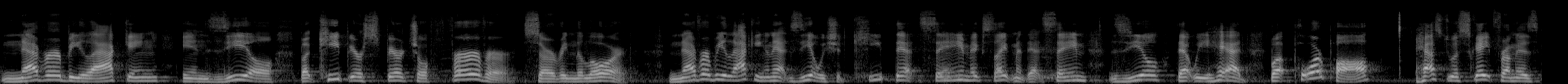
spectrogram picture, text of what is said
Never be lacking in zeal, but keep your spiritual fervor serving the Lord. Never be lacking in that zeal. We should keep that same excitement, that same zeal that we had. But poor Paul has to escape from his,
